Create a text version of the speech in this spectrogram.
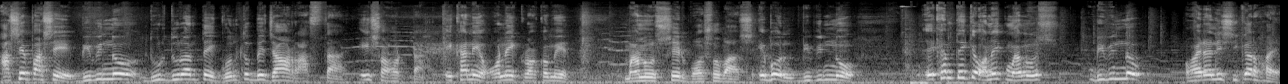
আশেপাশে বিভিন্ন দূর দূরান্তে গন্তব্যে যাওয়ার রাস্তা এই শহরটা। এখানে অনেক রকমের মানুষের বসবাস এবং বিভিন্ন, এখান থেকে অনেক মানুষ বিভিন্ন হয়রানির শিকার হয়।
